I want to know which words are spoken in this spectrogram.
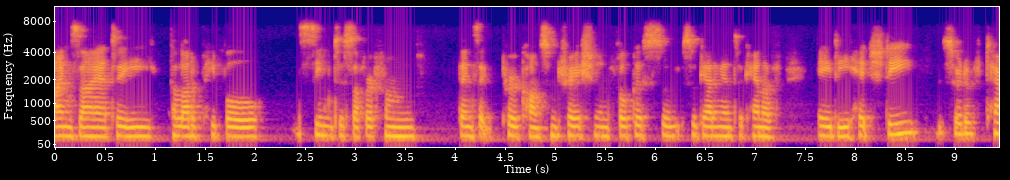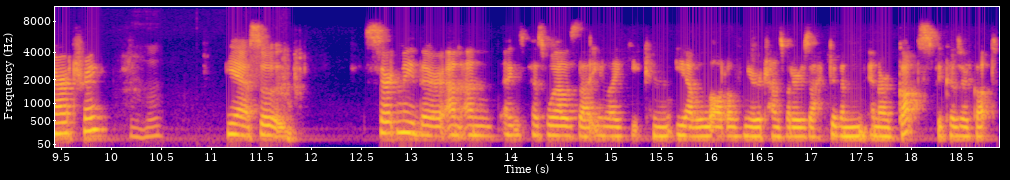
anxiety. A lot of people seem to suffer from things like poor concentration and focus. So, so getting into kind of ADHD sort of territory. Mm-hmm. Yeah. So certainly there, and and as, well as that, you know, like you can you have a lot of neurotransmitters active in, in our guts because our gut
